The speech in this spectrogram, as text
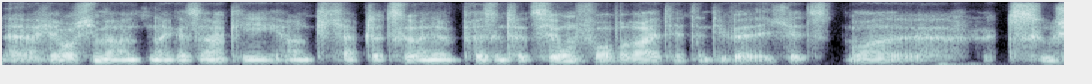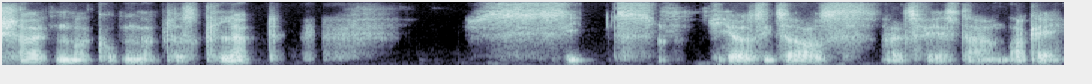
äh, Hiroshima und Nagasaki und ich habe dazu eine Präsentation vorbereitet und die werde ich jetzt mal zuschalten, mal gucken, ob das klappt. Sieht hier sieht so aus, als wäre es da. Okay,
